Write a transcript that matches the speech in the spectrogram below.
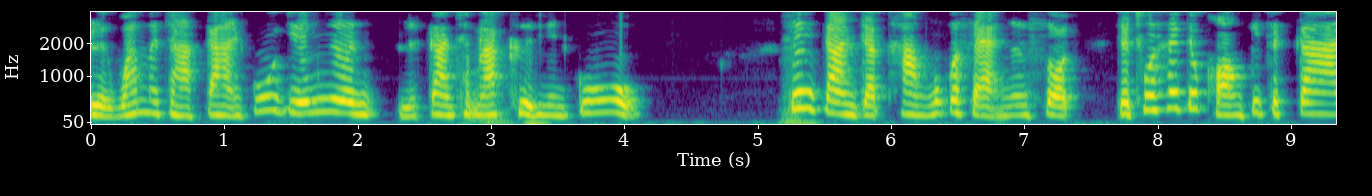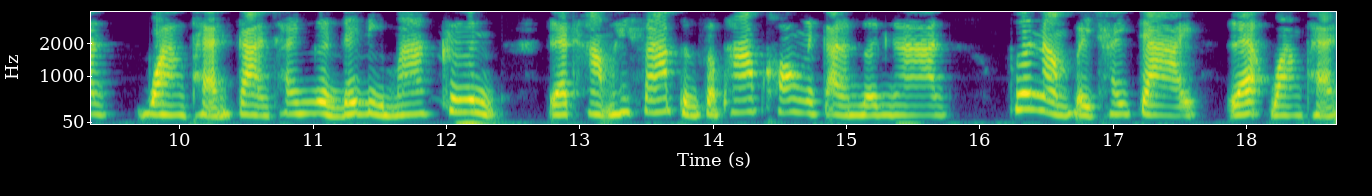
หรือว่ามาจากการกู้ยืมเงิน หรือการชำระคืนเงินกู้ ซึ่งการจัดทำงบกระแสเงินสด จะช่วยให้เจ้าของกิจการวางแผนการใช้เงินได้ดีมากขึ้น และทำให้ทราบถึงสภาพคล่องในการดำเนินงาน เพื่อนำไปใช้จ่าย และวางแผน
